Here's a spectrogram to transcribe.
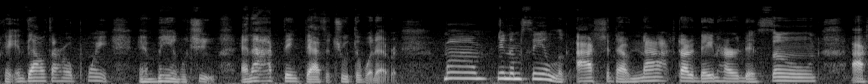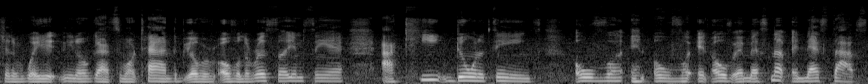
Okay, and that was our whole point in being with you. And I think that's the truth or whatever. Mom, you know what I'm saying? Look, I should have not started dating her this soon. I should have waited, you know, got some more time to be over over Larissa, you know what I'm saying? I keep doing the things over and over and over and messing up and that stops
